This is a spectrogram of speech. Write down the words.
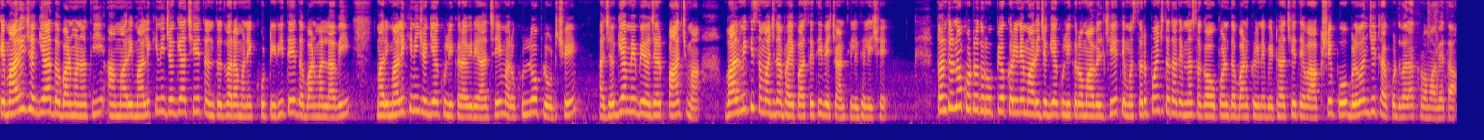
કે મારી જગ્યા દબાણમાં નથી, આ મારી માલિકીની જગ્યા છે, તંત્ર દ્વારા મને ખોટી રીતે દબાણમાં લાવી મારી માલિકીની જગ્યા ખુલ્લી કરાવી રહ્યા છે, મારો ખુલ્લો પ્લોટ છે. આ જગ્યા મેં બે હજાર પાંચમાં વાલ્મીકી સમાજના ભાઈ પાસેથી વેચાણથી લીધેલી છે. તંત્રનો ખોટો દુરુપયોગ કરીને મારી જગ્યા ખુલ્લી કરવામાં આવેલ છે તેમજ સરપંચ તથા તેમના સગાઓ પણ દબાણ કરીને બેઠા છે, તેવા આક્ષેપો બળવંતજી ઠાકોર દ્વારા કરવામાં આવ્યા હતા.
